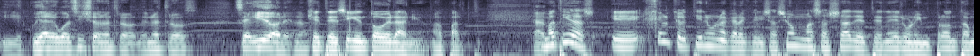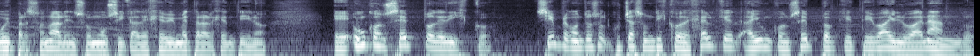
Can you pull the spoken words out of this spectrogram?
y cuidar el bolsillo de, nuestro, de nuestros seguidores. ¿no? Que te siguen todo el año, aparte. Matías, eh, Helker tiene una caracterización más allá de tener una impronta muy personal en su música de heavy metal argentino. Eh, un concepto de disco. Siempre cuando tú escuchas un disco de Helker hay un concepto que te va hilvanando.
